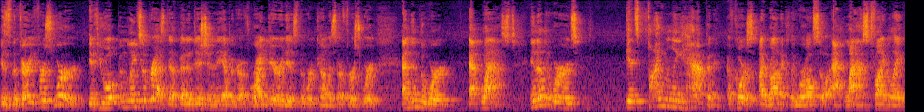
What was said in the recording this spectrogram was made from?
It's the very first word. If you open leaves of grass, deathbed edition in the epigraph, right there it is. The word come is our first word. And then the word at last. In other words, it's finally happening. Of course, ironically, we're also at last, finally,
